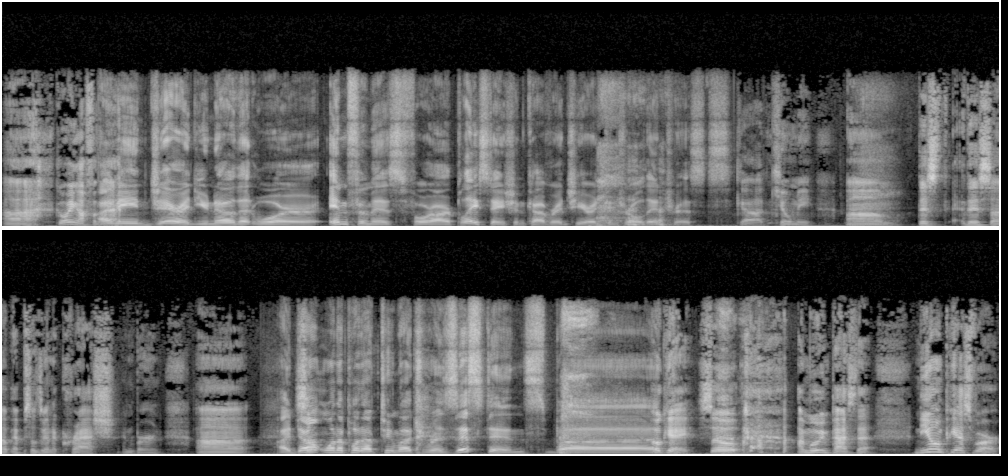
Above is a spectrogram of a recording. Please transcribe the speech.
Uh, going off of that. I mean, Jared, you know that we're infamous for our PlayStation coverage here at Controlled Interests. God, kill me. Um, this this uh, episode's gonna crash and burn. Uh, I don't want to put up too much resistance, but okay, so I'm moving past that. Neo and PSVR.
